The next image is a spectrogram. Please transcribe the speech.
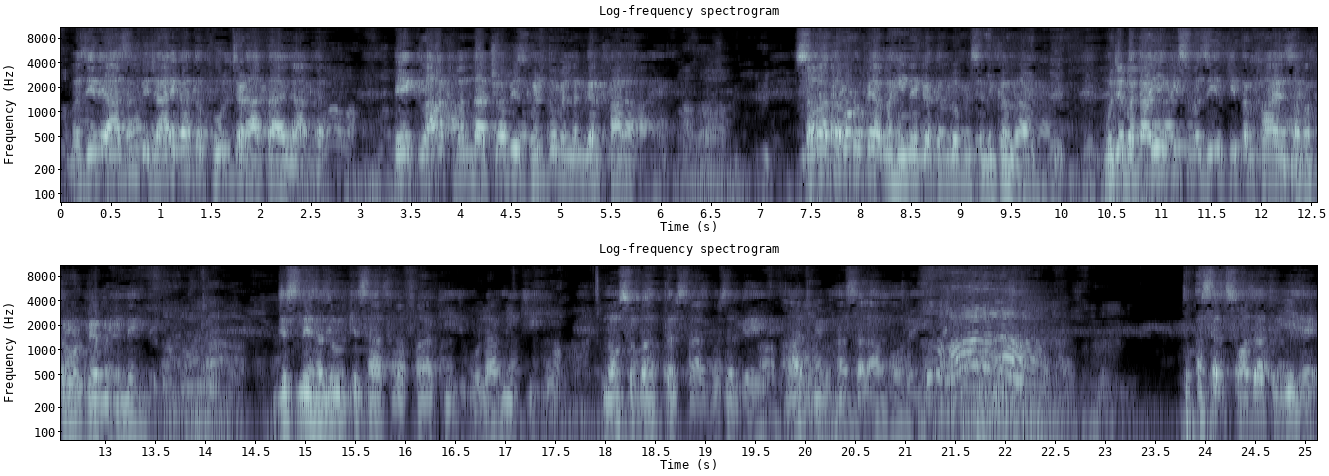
وزیر اعظم بھی جائے گا تو پھول چڑھاتا ہے جا کر۔ ایک لاکھ بندہ چوبیس گھنٹوں میں لنگر کھا رہا ہے۔ سوا کروڑ روپیہ مہینے کا گلوں میں سے نکل رہا ہے۔ مجھے بتائیے کس وزیر کی تنخواہ ہے سوا کروڑ روپیہ مہینے جس نے حضور کے ساتھ وفا کی غلامی کی نو سو بہتر سال گزر گئے آج بھی وہاں سلام ہو رہے تو اصل سودا تو یہ ہے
